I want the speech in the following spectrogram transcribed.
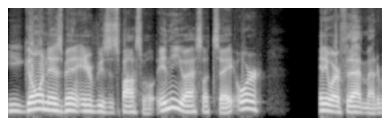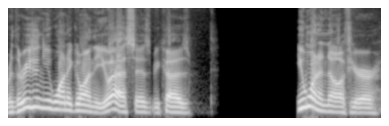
you go in as many interviews as possible in the us let's say or anywhere for that matter but the reason you want to go in the us is because you want to know if your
